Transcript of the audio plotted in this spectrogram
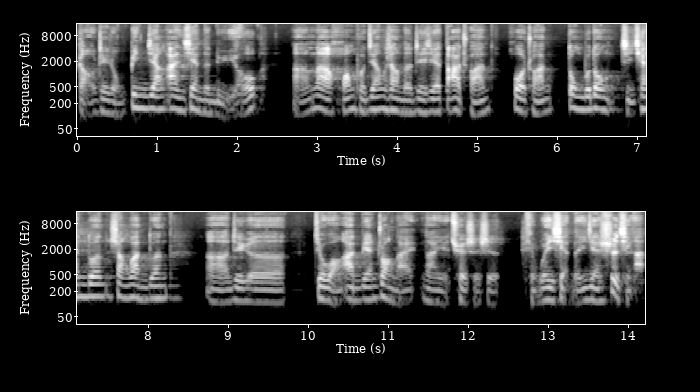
搞这种滨江岸线的旅游啊，那黄浦江上的这些大船、货船，动不动几千吨、上万吨啊，这个就往岸边撞来，那也确实是。挺危险的一件事情啊。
